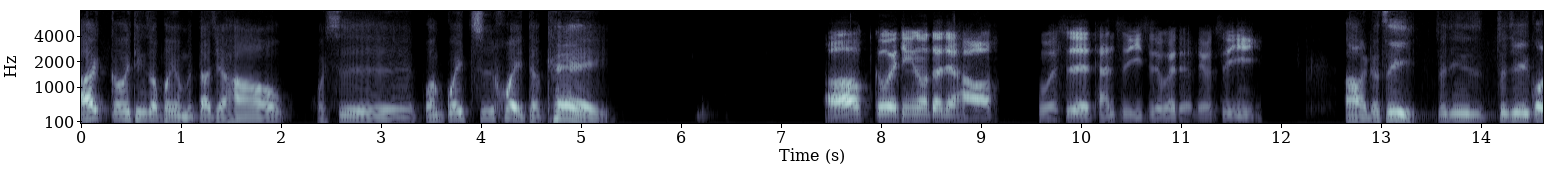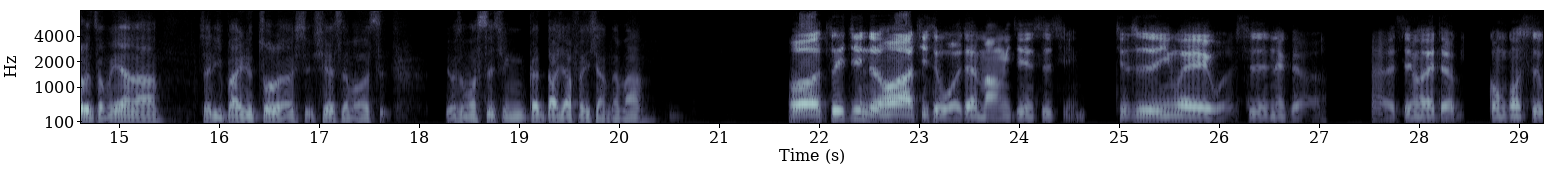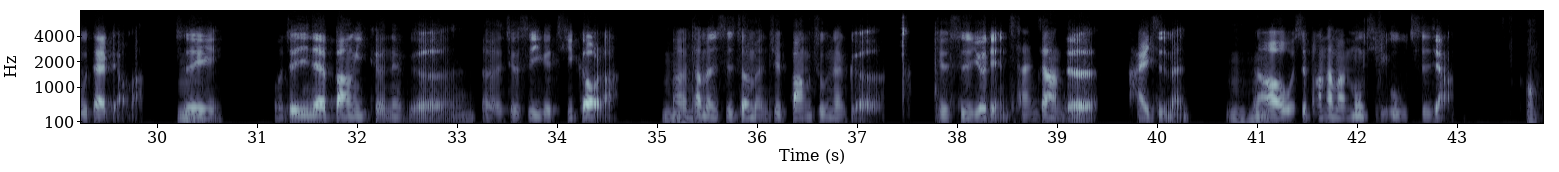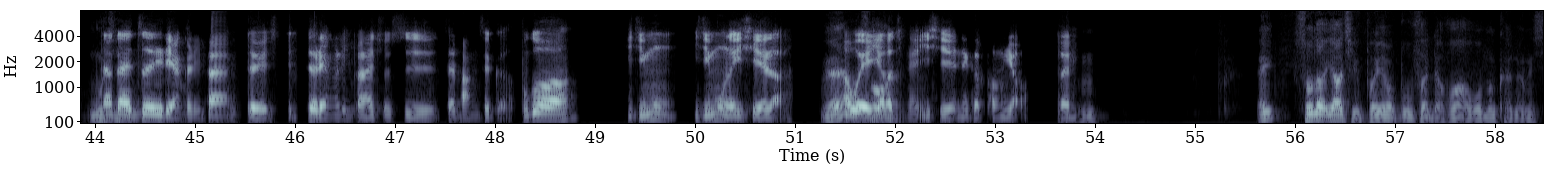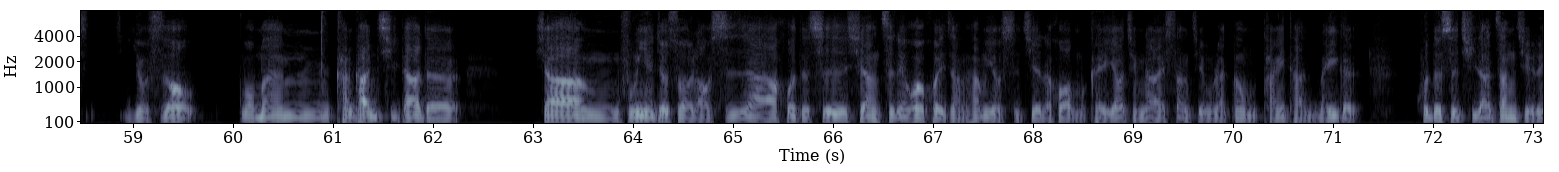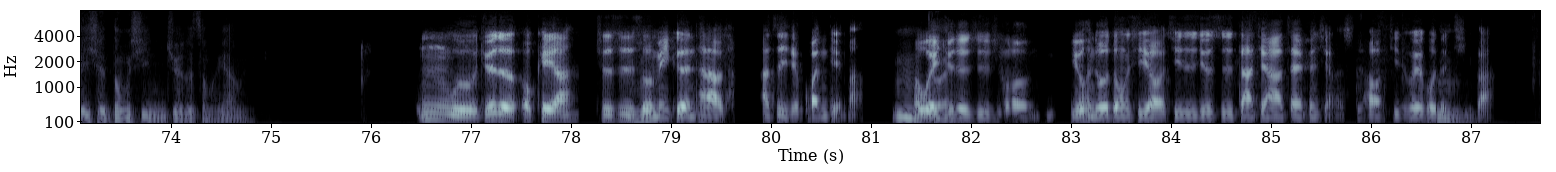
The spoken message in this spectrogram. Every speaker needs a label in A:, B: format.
A: 嗨，各位听众朋友们，大家好，我是王归智慧的 K。
B: 好，各位听众大家好，我是弹子一智慧的刘志毅。
A: 啊，刘志毅，最近最近过得怎么样啊？这礼拜你做了些什么事？有什么事情跟大家分享的吗？
B: 我最近的话，其实我在忙一件事情，就是因为我是那个呃，智慧的公共事务代表嘛。所以，我最近在帮一个那个呃，就是一个机构啦，啊，他们是专门去帮助那个就是有点残障的孩子们，嗯，然后我是帮他们募集物资这样，
A: 哦，
B: 大概这一两个礼拜，对，这两个礼拜就是在忙这个，不过已经募已经募了一些了，那我也邀请了一些那个朋友，对，
A: 哎，说到邀请朋友部分的话，我们可能有时候。我们看看其他的，像福音研究所老师啊，或者是像智联会会长，他们有时间的话，我们可以邀请他来上节目来跟我们谈一谈每一个，或者是其他章节的一些东西，你觉得怎么样？
B: 嗯，我觉得 OK 啊，就是说每个人他有他自己的观点嘛。嗯，那我也觉得是说有很多东西哦，其实就是大家在分享的时候，其实会获得启发。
